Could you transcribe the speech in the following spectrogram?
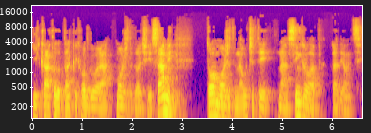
i kako do takvih odgovora možete doći i sami, to možete naučiti na Synchrolab radionici.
